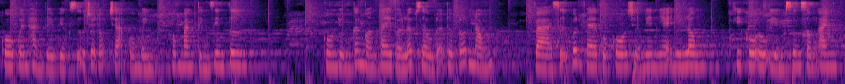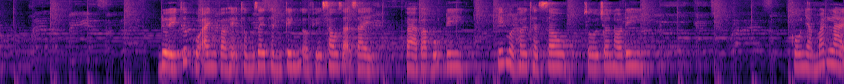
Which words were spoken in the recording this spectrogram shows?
cô quên hẳn về việc giữ cho động trạng của mình không mang tính riêng tư. Cô nhúng các ngón tay vào lớp dầu đã được đốt nóng, và sự vuốt ve của cô trở nên nhẹ như lông khi cô âu yếm xương sống anh. Đưa ý thức của anh vào hệ thống dây thần kinh ở phía sau dạ dày và vào bụng đi. Hít một hơi thật sâu rồi cho nó đi. Cô nhắm mắt lại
